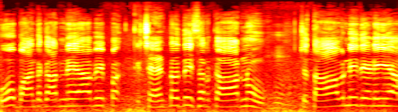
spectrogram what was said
ਉਹ ਬੰਦ ਕਰਨੇ ਆ ਵੀ ਪ- ਸੈਂਟਰ ਦੀ ਸਰਕਾਰ ਨੂੰ ਚੇਤਾਵਨੀ ਦੇਣੀ ਆ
